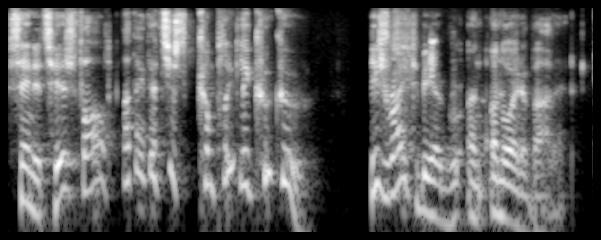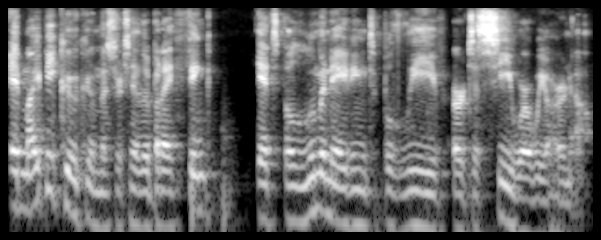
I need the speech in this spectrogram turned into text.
Saying it's his fault? I think that's just completely cuckoo He's right to be annoyed about it. It might be cuckoo, Mr. Taylor, but I think it's illuminating to believe or to see where we are now.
